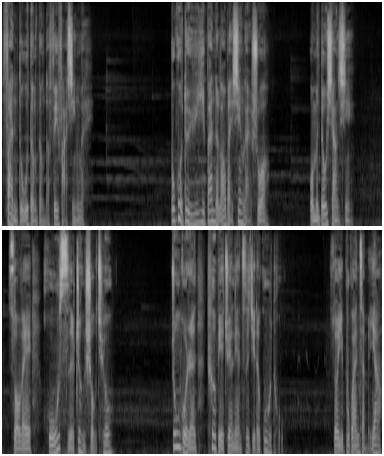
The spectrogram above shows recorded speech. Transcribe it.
贩毒等等的非法行为。不过，对于一般的老百姓来说，我们都相信，所谓“虎死正守秋”。中国人特别眷恋自己的故土，所以不管怎么样，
